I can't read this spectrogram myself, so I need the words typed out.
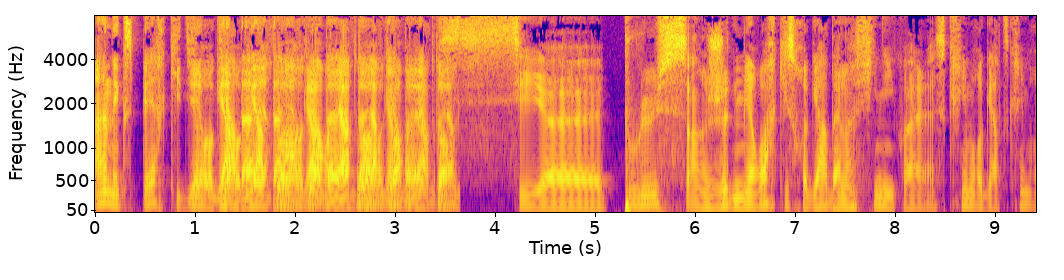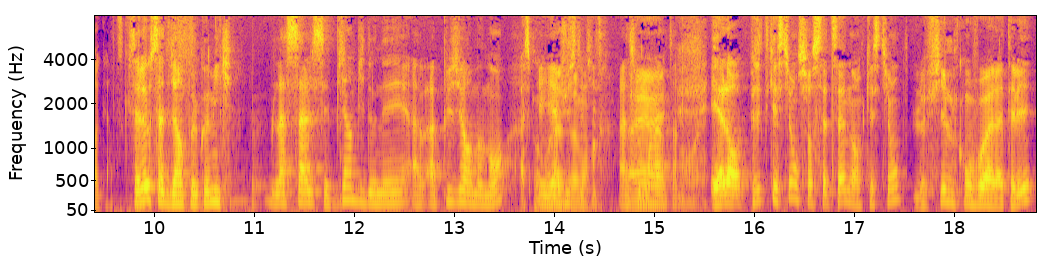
un expert qui dit, regarde derrière toi, regarde derrière toi, regarde derrière toi. C'est euh, plus un jeu de miroir qui se regarde à l'infini, quoi. La Scream regarde Scream, regarde Scream. C'est là où ça devient un peu comique. La salle s'est bien bidonnée à, à plusieurs moments, À ce et moment-là, à juste titre. À ce Ouais, moment-là, ouais. notamment, ouais. Et alors, petite question sur cette scène en question. Le film qu'on voit à la télé,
